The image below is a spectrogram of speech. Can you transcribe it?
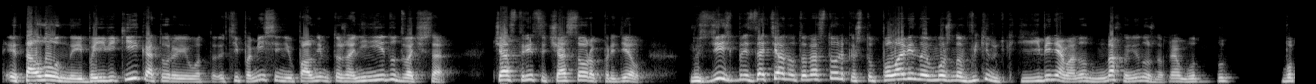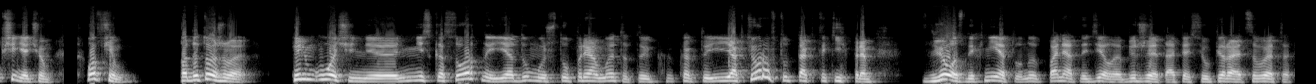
эталонные боевики, которые вот типа миссии невыполнимы тоже, они не идут два часа. Час 30, час 40 предел. Но здесь, блядь, затянуто настолько, что половину можно выкинуть к ебеням, оно нахуй не нужно. Прям вот, вот вообще ни о чем. В общем, Подытоживая, фильм очень э, низкосортный. Я думаю, что прям этот э, как-то и актеров тут так таких прям звездных нету. Ну, понятное дело, бюджета опять все упирается в это.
